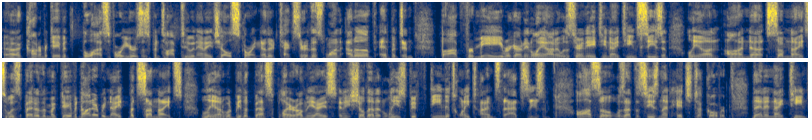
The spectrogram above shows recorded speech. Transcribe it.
uh, Connor McDavid, the last four years, has been top two in NHL scoring. Another texter, this one out of Edmonton. Bob, for me, regarding Leon, it was during the 1819 season. Leon, on uh, some nights, was better than McDavid. Not every night, but some nights, Leon would be the best player on the ice, and he showed that at least 15 to 20 times that season. Also, was that the season that Hitch took over? Then in 19,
